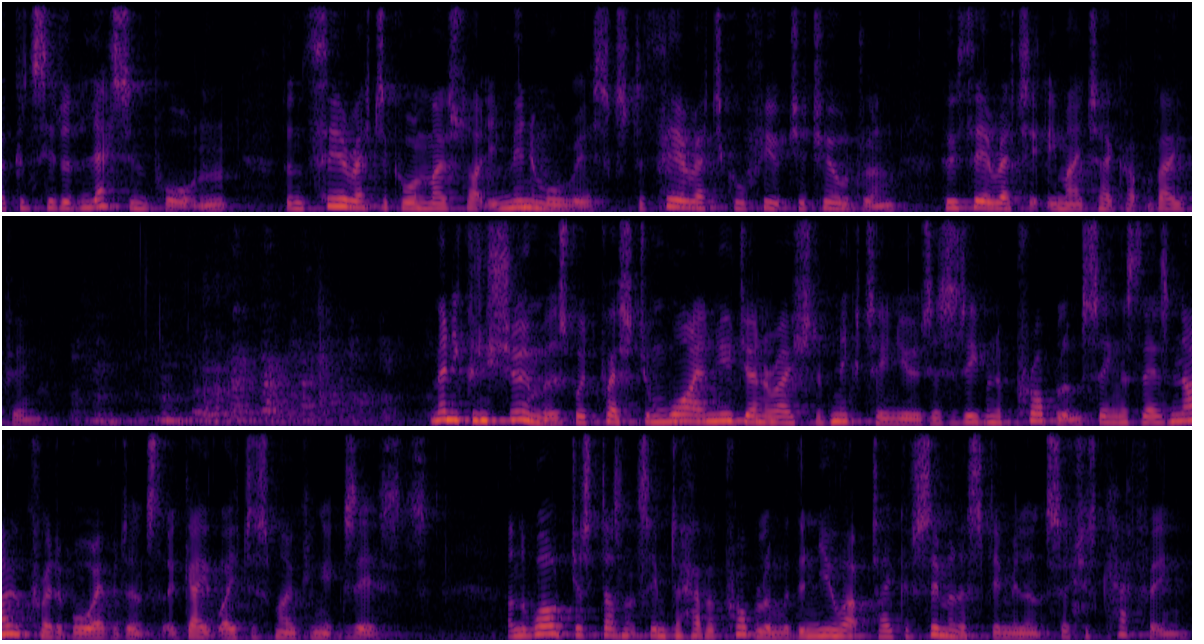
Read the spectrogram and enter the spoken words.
are considered less important than theoretical and most likely minimal risks to theoretical future children who theoretically may take up vaping. Many consumers would question why a new generation of nicotine users is even a problem, seeing as there's no credible evidence that a gateway to smoking exists. And the world just doesn't seem to have a problem with the new uptake of similar stimulants such as caffeine.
